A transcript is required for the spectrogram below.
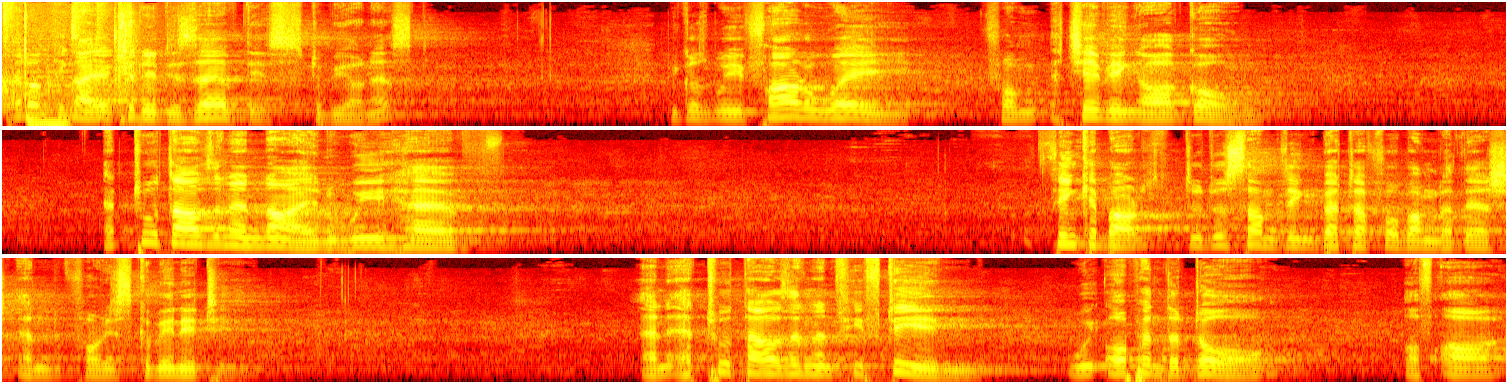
I don't think I actually deserve this, to be honest, because we're far away from achieving our goal. At 2009, we have think about to do something better for Bangladesh and for its community. And at 2015, we opened the door of our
